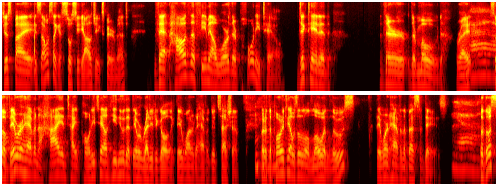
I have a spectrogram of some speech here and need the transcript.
just by, it's almost like a sociology experiment that how the female wore their ponytail dictated their their mode right? So if they were having a high and tight ponytail he knew that they were ready to go. Like they wanted to have a good session. But if the Mhm. ponytail was a little low and loose they weren't having the best of days. Yeah. so those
